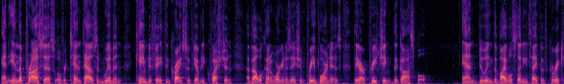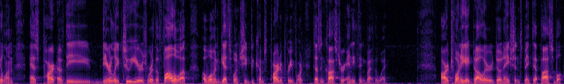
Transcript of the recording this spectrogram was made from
And in the process, over 10,000 women came to faith in Christ. So if you have any question about what kind of organization preborn is, they are preaching the gospel and doing the Bible study type of curriculum as part of the nearly two years worth of follow up a woman gets once she becomes part of preborn. Doesn't cost her anything, by the way. Our $28 donations make that possible.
